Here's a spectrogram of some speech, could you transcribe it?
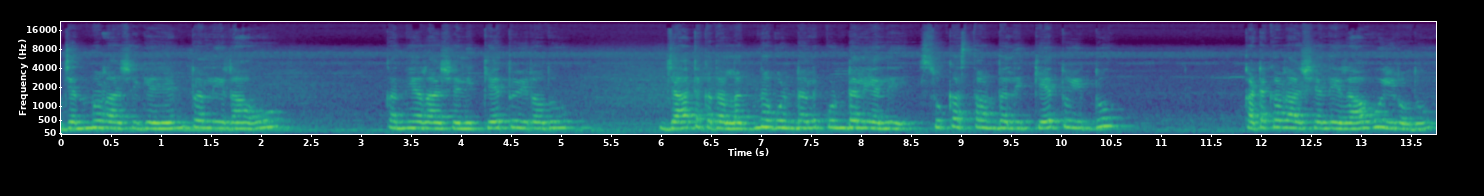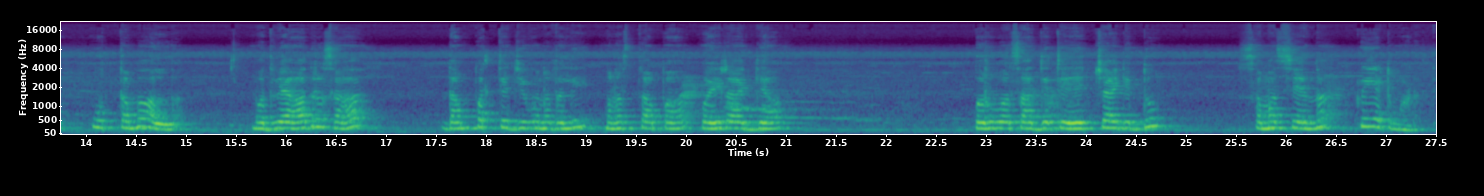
ಜನ್ಮ ರಾಶಿಗೆ ಎಂಟರಲ್ಲಿ ರಾಹು, ಕನ್ಯಾ ರಾಶಿಯಲ್ಲಿ ಕೇತು ಇರೋದು. ಜಾತಕದ ಲಗ್ನ ಗುಂಡಲಿ, ಕುಂಡಲಿಯಲ್ಲಿ ಸುಖ ಸ್ಥಾನದಲ್ಲಿ ಕೇತು ಇದ್ದು, ಕಟಕ ರಾಶಿಯಲ್ಲಿ ರಾಹು ಇರೋದು ಉತ್ತಮ ಅಲ್ಲ. ಮದುವೆ ಆದರೂ ಸಹ ದಾಂಪತ್ಯ ಜೀವನದಲ್ಲಿ ಮನಸ್ತಾಪ, ವೈರಾಗ್ಯ ಬರುವ ಸಾಧ್ಯತೆ ಹೆಚ್ಚಾಗಿದ್ದು ಸಮಸ್ಯೆಯನ್ನು ಕ್ರಿಯೇಟ್ ಮಾಡುತ್ತೆ.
